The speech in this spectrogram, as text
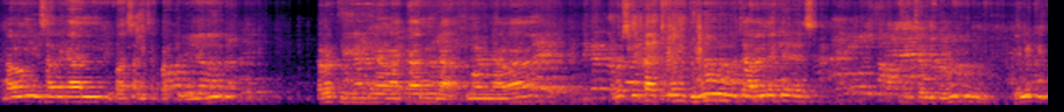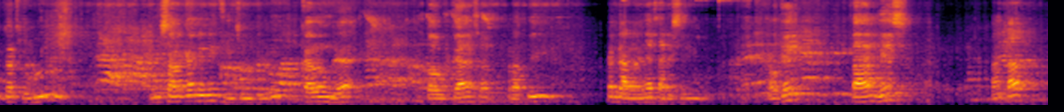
kalau misalkan dipasang seperti ini terus dinyalakan nggak mau nyala terus kita cium dulu caranya guys. Dicium dulu ini kita dulu. Misalkan ini dicium dulu kalau enggak bau gas berarti kendalanya dari sini. Oke paham guys? Mantap.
